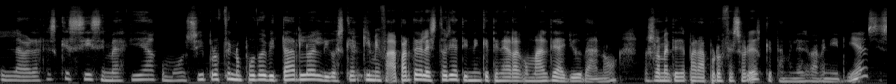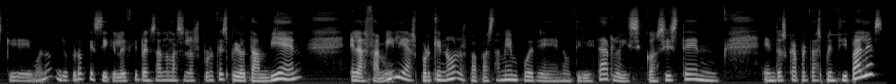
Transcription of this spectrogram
La verdad es que sí, se me hacía como soy profe, no puedo evitarlo. El digo, es que aquí, me, aparte de la historia, tienen que tener algo más de ayuda, ¿no? No solamente para profesores, que también les va a venir bien. Si es que, bueno, yo creo que sí, que lo hice pensando más en los profes, pero también en las familias. ¿Por qué no? Los papás también pueden utilizarlo y consiste en, en dos carpetas principales.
